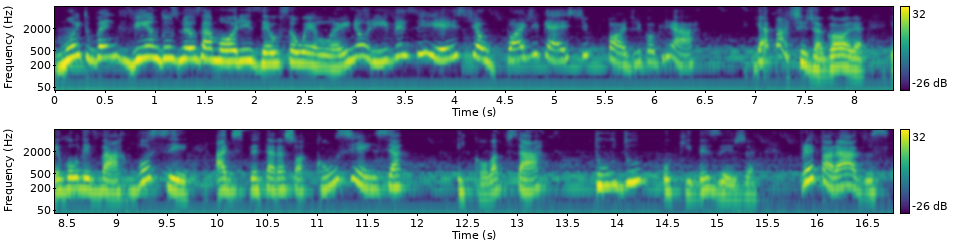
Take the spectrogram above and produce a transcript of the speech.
Muito bem-vindos, meus amores. Eu sou Elaine Orives e este é o podcast Pode Cocriar. E a partir de agora, eu vou levar você a despertar a sua consciência e colapsar tudo o que deseja. Preparados?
